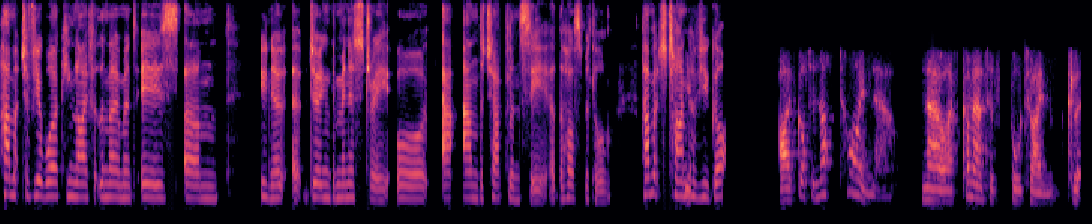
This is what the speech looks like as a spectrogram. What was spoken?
how much of your working life at the moment is um, you know uh, doing the ministry or and the chaplaincy at the hospital? How much time Yeah. have you got? I've got enough time now. Now I've come out of full time cl-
